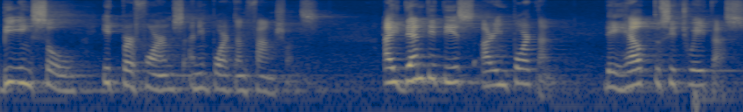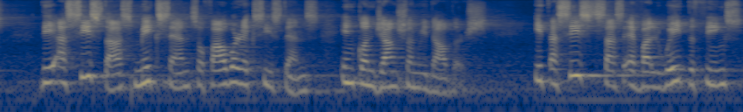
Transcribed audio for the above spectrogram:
Being so, it performs an important functions. Identities are important. They help to situate us. They assist us make sense of our existence in conjunction with others. It assists us evaluate the things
